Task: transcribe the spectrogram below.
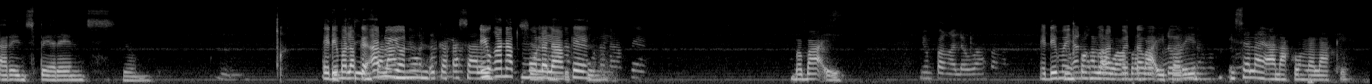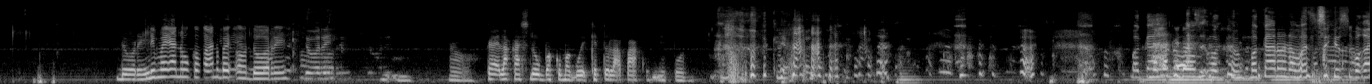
Arranged parents. Yun. Eh di malaki. 15 pa Ano yun? ikakasal. Yung anak mo, lalaki. 15. Babae. Yung pangalawa. Eh di may yung ano ka, pangalawa, ano tawag babae pa rin. Isa lang yung anak kong lalaki. Dore? Hindi may ano ka, ano ba? Oh, Dore. Dore. Mm-mm. Oo. Kaya lakas loob ako mag-uwi, kaya wala pa akong ipon. Magkano daw, mag, magkano naman sis? Baka,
